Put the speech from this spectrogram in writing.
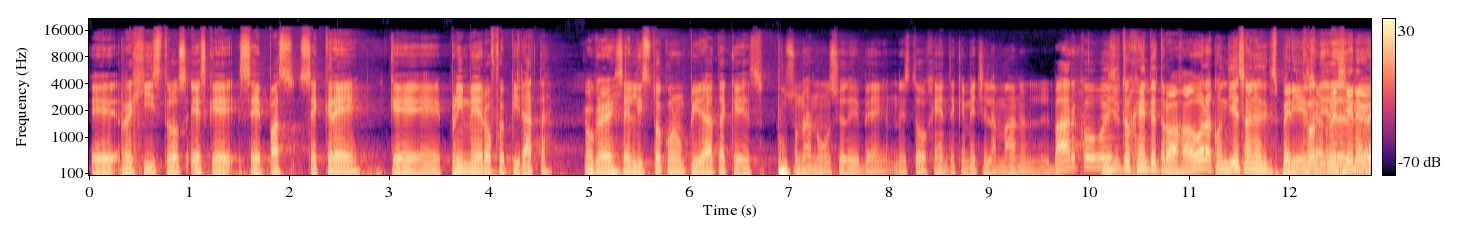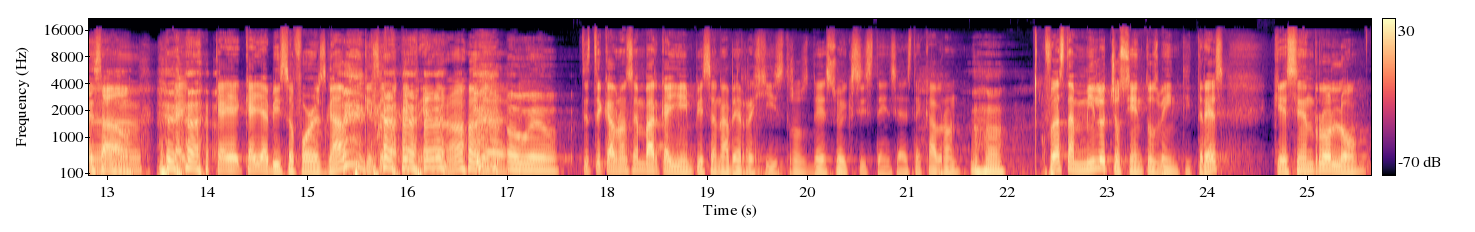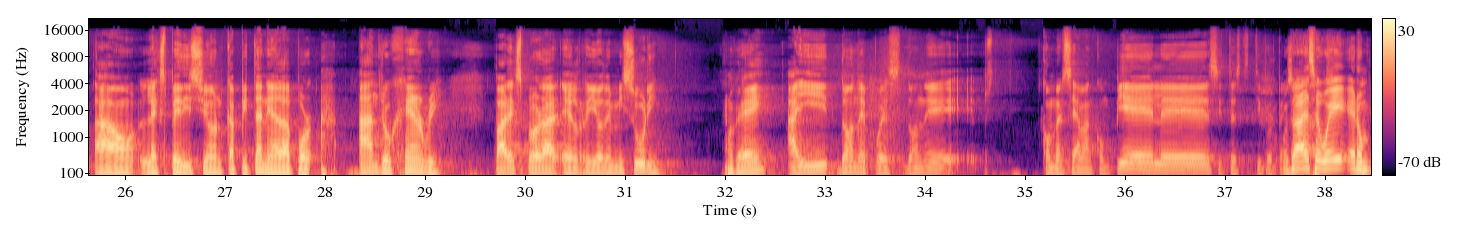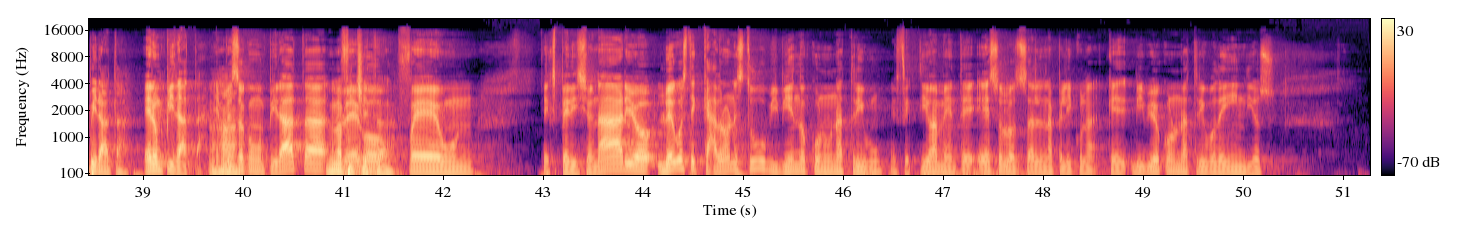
eh, registros es que se, pas- se cree que primero fue pirata. Ok. Se enlistó con un pirata que puso un anuncio de, ven, necesito gente que me eche la mano en el barco, güey. Necesito gente trabajadora con 10 años de experiencia, Con- recién egresado. Que, hay- que haya- que haya visto Forrest Gump y que sepa qué pedo, ¿no? O sea, Oh, huevo. este cabrón se embarca y empiezan a ver registros de su existencia, este cabrón. Ajá. Fue hasta 1823 que se enroló a la expedición capitaneada por Andrew Henry para explorar el río de Missouri. Ok. Ahí donde, pues, donde pues, comerciaban con pieles y todo este tipo de O sea, ese güey era un pirata. Era un pirata. Ajá. Empezó como un pirata, Una luego fichita. fue un expedicionario. Luego este cabrón estuvo viviendo con una tribu, efectivamente, eso lo sale en la película, que vivió con una tribu de indios.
